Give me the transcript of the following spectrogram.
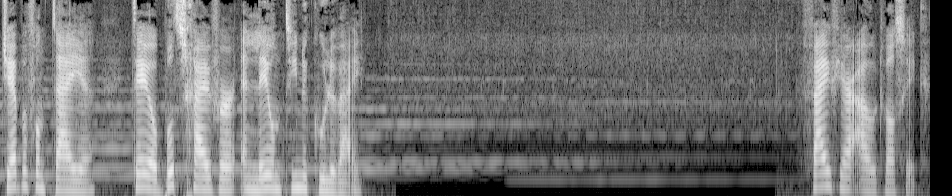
Jebbe van Tijen, Theo Botschuiver en Leontine Koelewij. Vijf jaar oud was ik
